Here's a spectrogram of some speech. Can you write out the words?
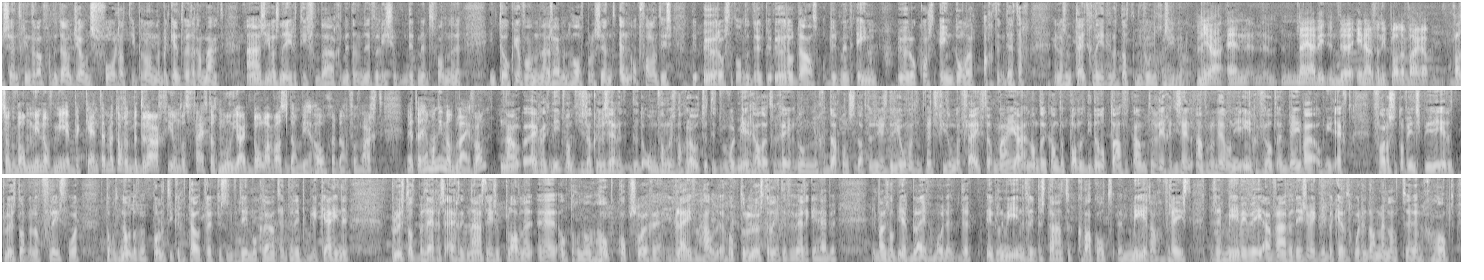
ging eraf van de Dow Jones voordat die plannen bekend werden gemaakt. Azië was negatief vandaag met een uh, verlies op dit moment van, uh, in Tokio van ruim een half procent. En opvallend is, de euro staat onder druk. De euro daalt op dit moment 1 euro kost 1,38 dollar. En dat is een tijd geleden dat we dat niveau nog gezien hebben. Ja, en nou ja, die, de inhoud van die plannen waren, was ook wel min of meer bekend. Maar toch het bedrag, 450 miljard dollar, was dan weer hoger dan verwacht. Werd er helemaal niemand blij van? Nou, eigenlijk niet, want je zou kunnen zeggen... de, de omvang is wel groter. Er wordt meer geld uitgegeven dan gedacht. Want ze dachten dus eerst 300, het werd 450. Maar ja, aan de andere kant, de plannen die dan op tafel kwamen te liggen... die zijn A voor een deel nog niet ingevuld. En B, waren ook niet echt verrassend of inspirerend. Plus dat men ook vreest voor toch het nodige politieke getouwtrek... tussen de democraten en de republikeinen. Plus dat beleggers eigenlijk naast deze plannen eh, ook toch nog een hoop kopzorgen blijven houden. Een hoop teleurstellingen te verwerken hebben waar ze ook niet echt blij van worden. De economie in de Verenigde Staten kwakkelt eh, meer dan gevreesd. Er zijn meer WW-aanvragen deze week weer bekend geworden dan men had uh, gehoopt.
